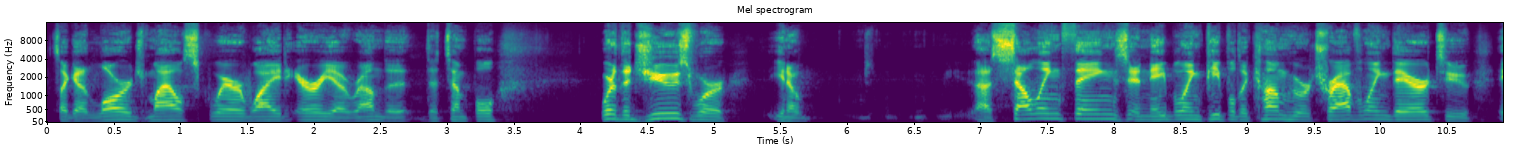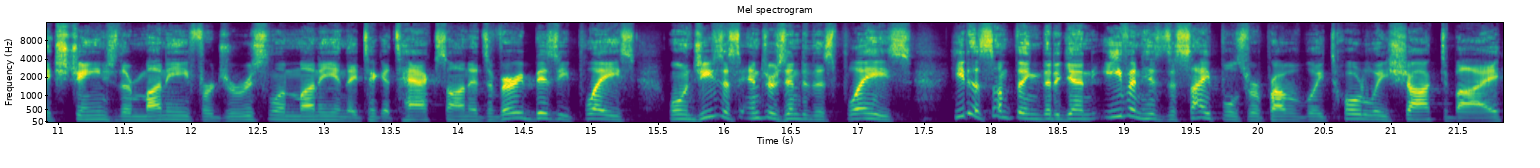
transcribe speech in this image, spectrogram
it's like a large mile square wide area around the, the temple where the Jews were, you know, uh, selling things, enabling people to come who are traveling there to exchange their money for Jerusalem money, and they take a tax on it. It's a very busy place. Well, when Jesus enters into this place, he does something that, again, even his disciples were probably totally shocked by.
